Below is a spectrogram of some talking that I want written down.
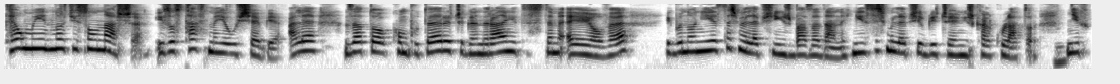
te umiejętności są nasze i zostawmy je u siebie, ale za to komputery czy generalnie te systemy AI-owe, jakby no nie jesteśmy lepsi niż baza danych, nie jesteśmy lepsi w liczeniu niż kalkulator. Mhm. Niech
